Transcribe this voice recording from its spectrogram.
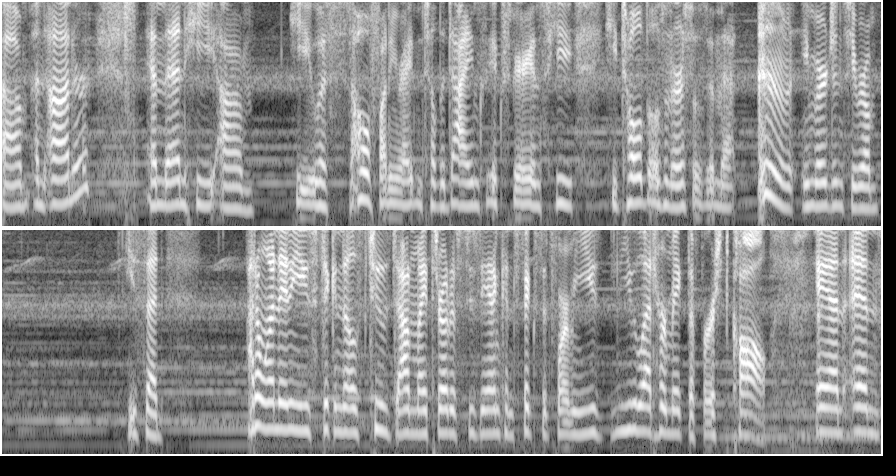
um, an honor. And then he um, he was so funny right until the dying experience. He he told those nurses in that emergency room, he said, I don't want any of you sticking those tubes down my throat. If Suzanne can fix it for me, you you let her make the first call. And and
